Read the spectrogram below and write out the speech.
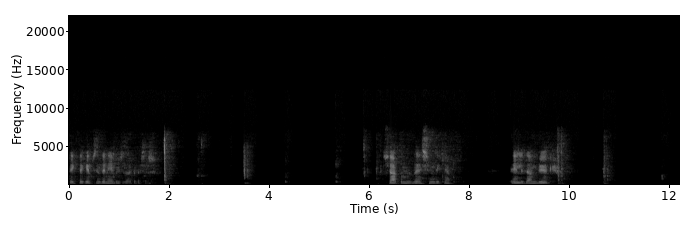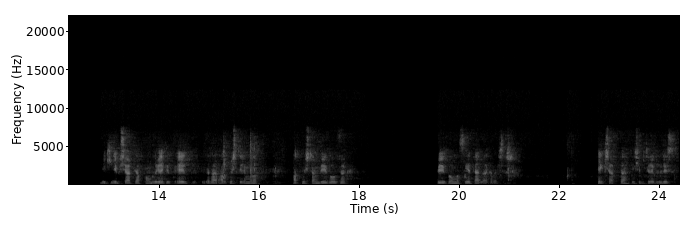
tek tek hepsini deneyebileceğiz arkadaşlar. Şartımız ne? Şimdiki 50'den büyük ikinci bir şart yapmamıza gerek yok. 50 ya da 60 diyelim bunu. 60'tan büyük olacak. Büyük olması yeterli arkadaşlar. Tek şartla işi bitirebiliriz.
